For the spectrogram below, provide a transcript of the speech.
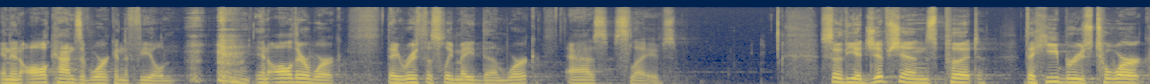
and in all kinds of work in the field. in all their work, they ruthlessly made them work as slaves. So the Egyptians put the Hebrews to work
